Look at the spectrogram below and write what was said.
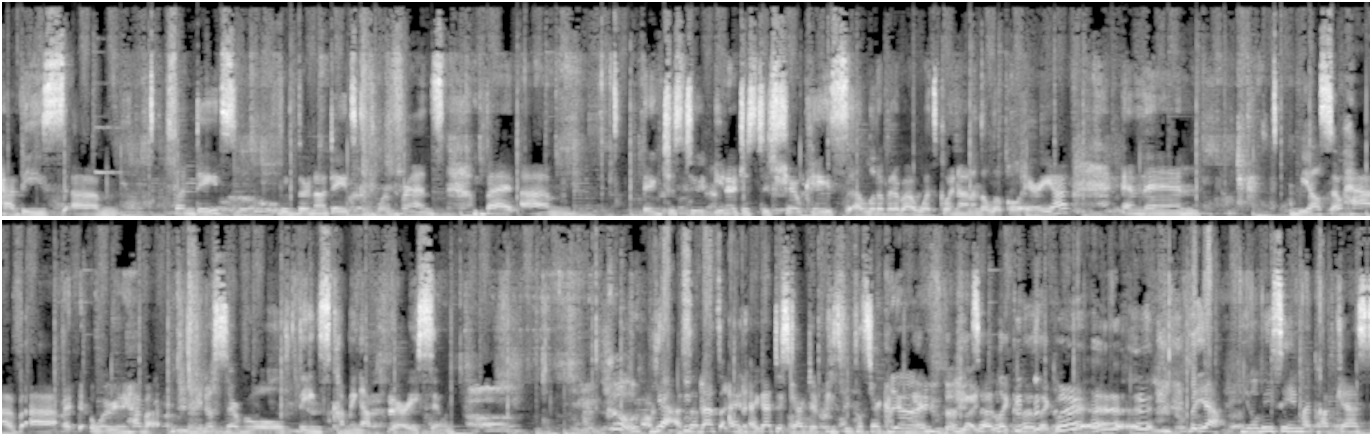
have these um, fun dates. They're not dates because we're friends, but. Um, just to you know just to showcase a little bit about what's going on in the local area and then we also have uh, we're going to have uh you know several things coming up very soon Cool. yeah so that's i, I got distracted because people started coming Yeah, in like- so like i was like what but yeah you'll be seeing my podcast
